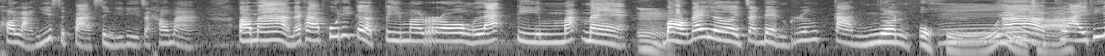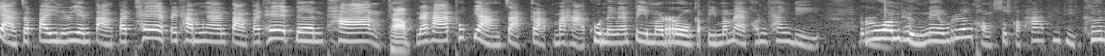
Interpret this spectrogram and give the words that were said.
พอหลัง 28 สิ่งดีๆ จะเข้ามา ต่อมานะคะผู้ที่เกิดปีมะโรงและปีมะแม่อืมบอกได้เลยจะเด่นเรื่องการเงินโอ้โหอ่าช้าใครที่อยากจะไปเรียนต่างประเทศไปทำงานต่างประเทศเดินทางครับนะคะ ทุกอย่างจะกลับมาหาคุณดังนั้น ปีมะโรงกับปีมะแม่ค่อนข้างดีรวมถึงในเรื่องของสุขภาพที่ดีขึ้น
